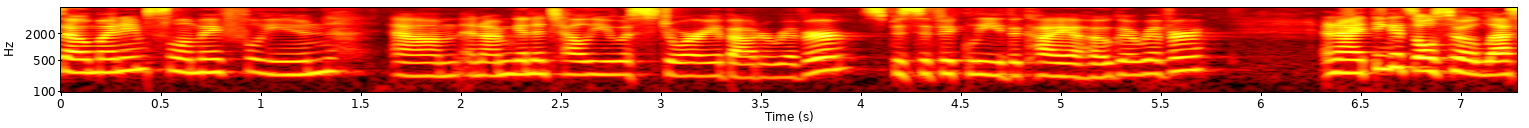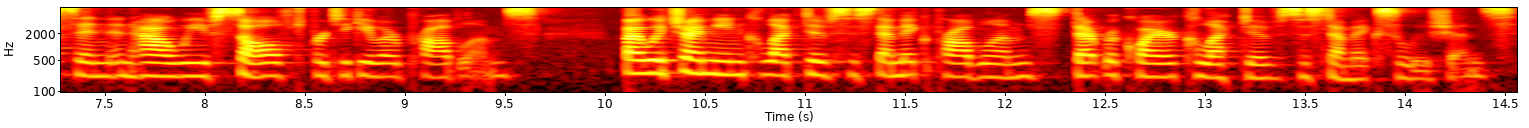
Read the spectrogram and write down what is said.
So my name's Salome Viljoen, um, and I'm going to tell you a story about a river, specifically the Cuyahoga River. And I think it's also a lesson in how we've solved particular problems, by which I mean collective systemic problems that require collective systemic solutions.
